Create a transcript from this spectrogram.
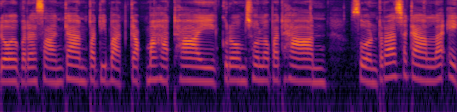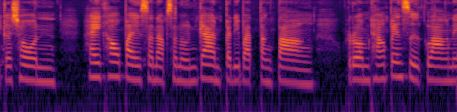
โดยประสานการปฏิบัติกับมหาไทย กรมชลประทาน ส่วนราชการและเอกชน ให้เข้าไปสนับสนุนการปฏิบัติต่างๆ รวมทั้งเป็นสื่อกลางใน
